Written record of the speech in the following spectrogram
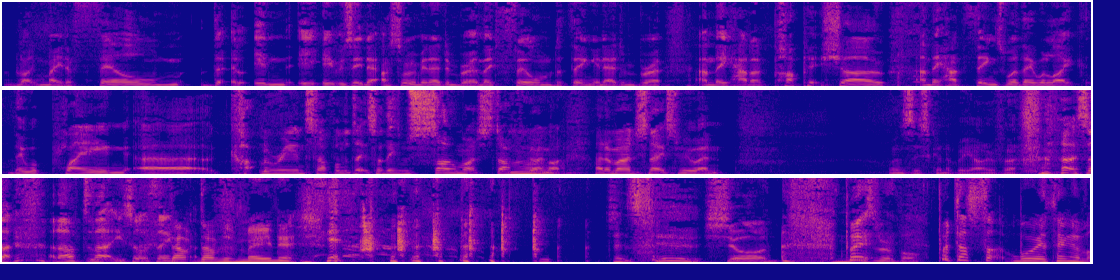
would like made a film that in it, it was in I saw him in Edinburgh, and they filmed a thing in Edinburgh, and they had a puppet show, and they had things where they were like they were playing uh, cutlery and stuff on the table. So there was so much stuff Mm. going on, and a man just next to me went. When's this going to be over? so, and after that, you sort of think, That, that was meanish. just Sean, But- miserable. But that's the weird thing of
